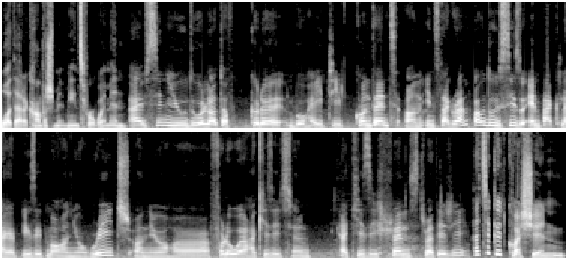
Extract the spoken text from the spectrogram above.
what that accomplishment means for women. I've seen you do a lot of collaborative content on Instagram. How do you see the impact? Like, is it more on your reach, on your uh, follower acquisition acquisition strategy? That's a good question.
